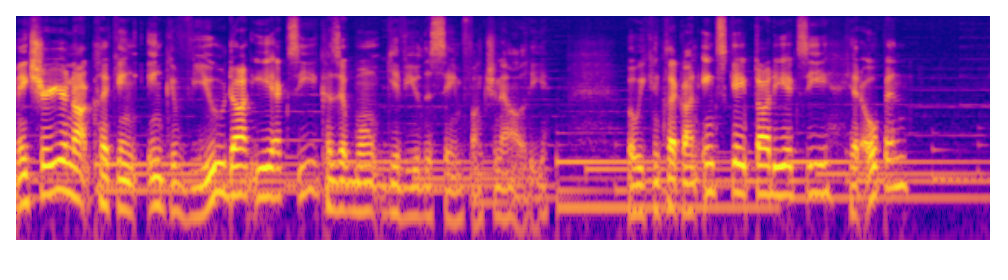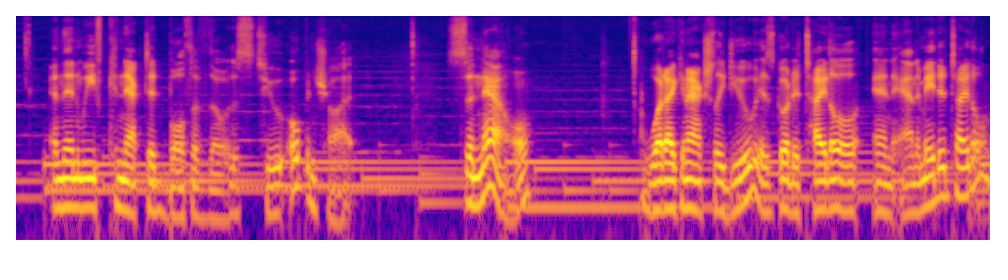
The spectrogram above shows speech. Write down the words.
Make sure you're not clicking inkview.exe because it won't give you the same functionality. But we can click on inkscape.exe, hit open, and then we've connected both of those to OpenShot. So now, what I can actually do is go to title and animated title,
